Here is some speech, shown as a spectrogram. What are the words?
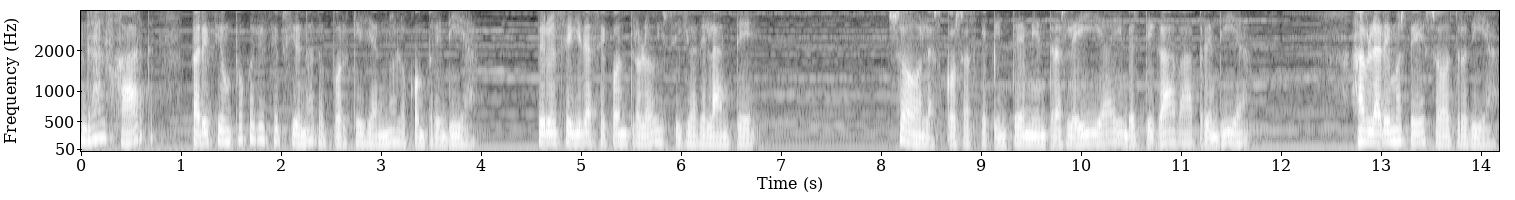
Ralph Hart pareció un poco decepcionado porque ella no lo comprendía, pero enseguida se controló y siguió adelante. Son las cosas que pinté mientras leía, investigaba, aprendía. Hablaremos de eso otro día.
